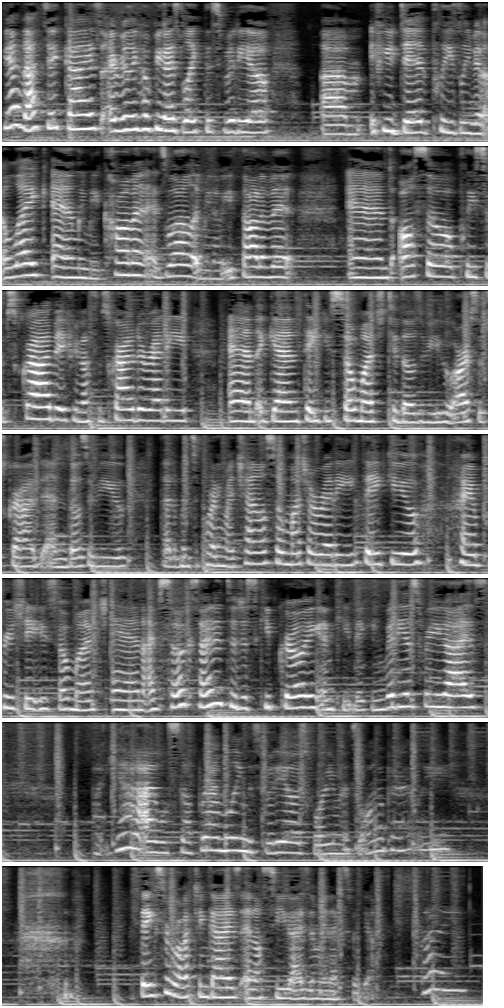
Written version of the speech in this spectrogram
yeah, that's it guys. I really hope you guys liked this video. Um, if you did, please leave it a like and leave me a comment as well. Let me know what you thought of it. And also please subscribe if you're not subscribed already. And again, thank you so much to those of you who are subscribed and those of you that have been supporting my channel so much already. Thank you. I appreciate you so much. And I'm so excited to just keep growing and keep making videos for you guys. But yeah, I will stop rambling. This video is 40 minutes long apparently. Thanks for watching guys and I'll see you guys in my next video. Bye!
